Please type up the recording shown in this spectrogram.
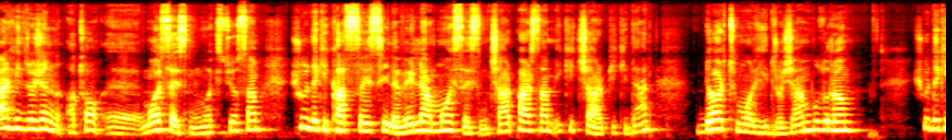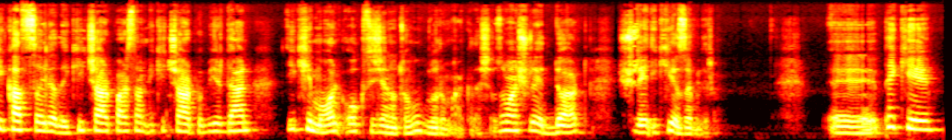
Ben hidrojenin atom e, mol sayısını bulmak istiyorsam şuradaki katsayısıyla verilen mol sayısını çarparsam 2 çarpı 2'den 4 mol hidrojen bulurum. Şuradaki katsayıyla da 2 çarparsam 2 çarpı 1'den 2 mol oksijen atomu bulurum arkadaşlar. O zaman şuraya 4, şuraya 2 yazabilirim. Ee, peki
